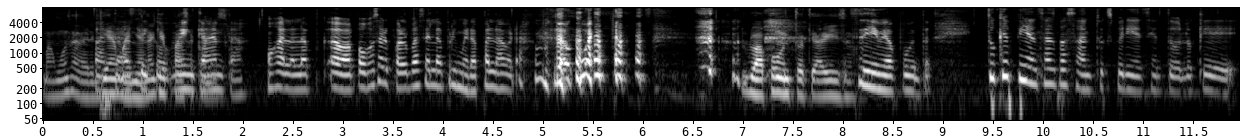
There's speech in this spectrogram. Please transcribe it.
Vamos a ver el día de mañana qué pasa. Me encanta. Ojalá la, ah, vamos a ver cuál va a ser la primera palabra. ¿Me lo cuentas? lo apunto, te aviso. Sí, me apunto. ¿Tú qué piensas basado en tu experiencia en todo lo que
